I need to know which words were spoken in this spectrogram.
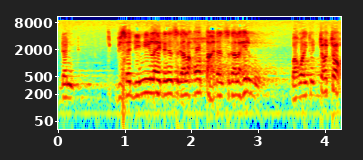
Dan bisa dinilai dengan segala otak dan segala ilmu. Bahwa itu cocok.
